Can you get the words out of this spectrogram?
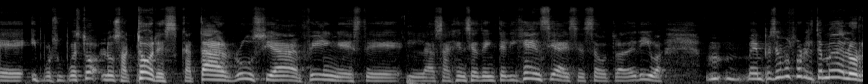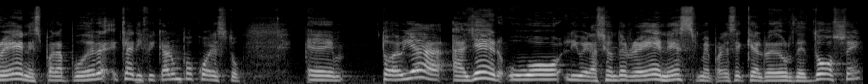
Eh, y por supuesto los actores, Qatar, Rusia, en fin, este, las agencias de inteligencia, es esa otra deriva. empecemos por el tema de los rehenes, para poder clarificar un poco esto. Eh, todavía ayer hubo liberación de rehenes, me parece que alrededor de 12.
